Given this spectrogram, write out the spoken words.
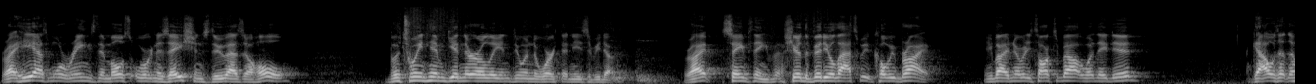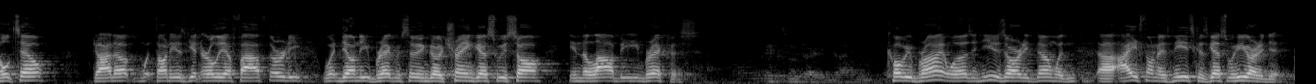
right? He has more rings than most organizations do as a whole. Between him getting there early and doing the work that needs to be done, right? Same thing. I shared the video last week. Kobe Bryant. Anybody know what he talked about? What they did? Guy was at the hotel, got up, thought he was getting early at 5:30, went down to eat breakfast so he can go train. Guess who we saw in the lobby eating breakfast? Kobe Bryant was, and he was already done with uh, ice on his knees because guess what he already did?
